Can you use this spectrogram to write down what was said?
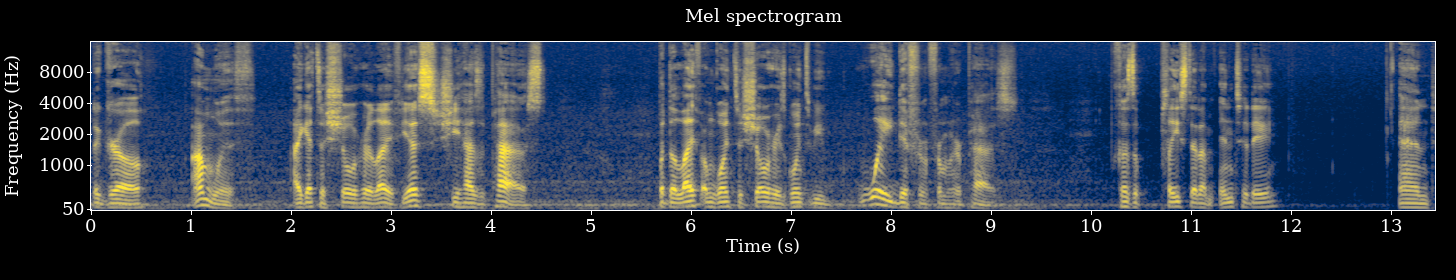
the girl I'm with. I get to show her life. Yes, she has a past, but the life I'm going to show her is going to be way different from her past. Because the place that I'm in today, and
